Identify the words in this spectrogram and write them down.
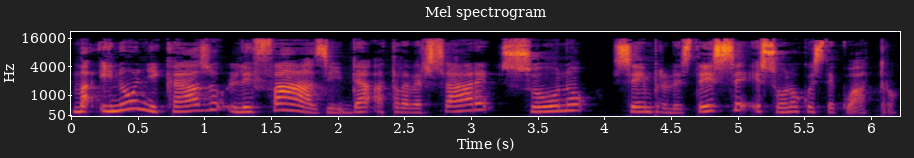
ma in ogni caso le fasi da attraversare sono sempre le stesse e sono queste quattro.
